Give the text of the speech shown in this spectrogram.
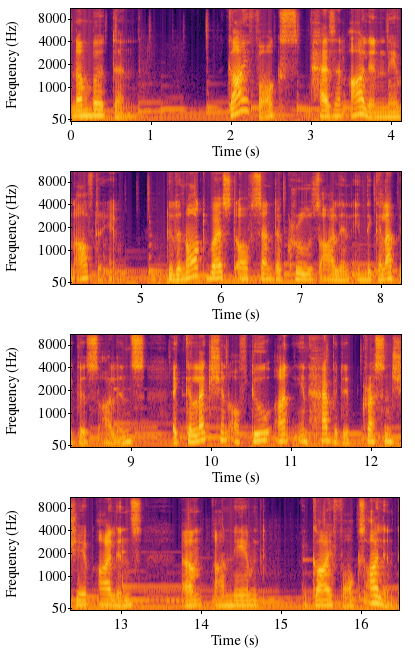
Number 10. Guy Fawkes has an island named after him. To the northwest of Santa Cruz Island in the Galapagos Islands, a collection of two uninhabited crescent shaped islands um, are named Guy Fawkes Island.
